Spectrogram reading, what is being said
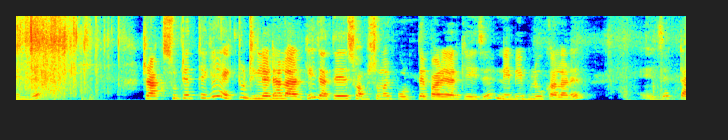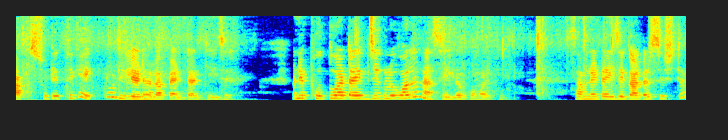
এই যে, ট্রাক স্যুটের থেকে একটু ঢিলে ঢালা আর কি, যাতে সবসময় পরতে পারে আর কি, এই যে নেভি ব্লু কালারের। এই যে টাক স্যুটের থেকে একটু ঢিলে ঢালা প্যান্ট আর কি, এই যে। মানে ফতুয়া টাইপ যেগুলো বলে না, সেই রকম আর কি। সামনেটা এই যে গার্ডার সিস্টেম,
